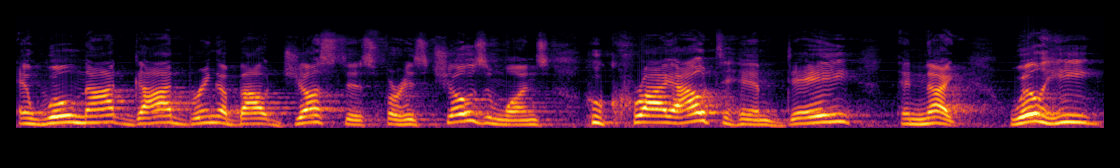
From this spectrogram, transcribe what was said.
And will not God bring about justice for his chosen ones who cry out to him day and night? Will he,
